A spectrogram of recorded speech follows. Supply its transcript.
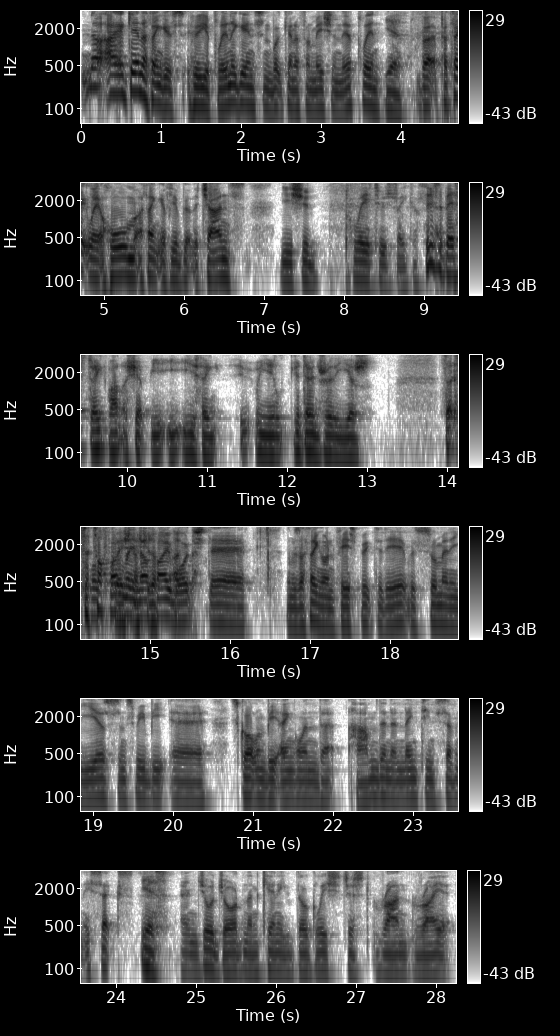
No, I, again, I think it's who you're playing against and what kind of formation they're playing. Yeah. But particularly at home, I think if you've got the chance, you should play two strikers. Who's the best strike partnership you, you, you think when you go down through the years? So it's a tough funnily question. I enough, have, I watched. Uh, there was a thing on Facebook today. It was so many years since we beat uh, Scotland beat England at Hampden in 1976, yes. and Joe Jordan and Kenny Dalglish just ran riot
